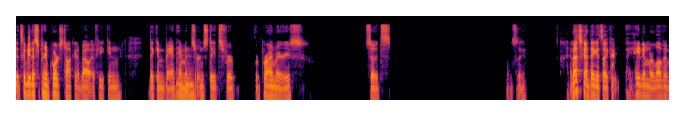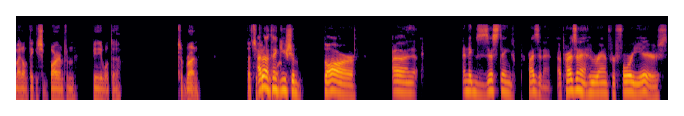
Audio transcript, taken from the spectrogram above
it's gonna be the Supreme Court's talking about if he can, they can ban him in mhm. certain states for for primaries. So it's we'll see. And that's the kind of thing. It's like hate him or love him. I don't think you should bar him from being able to to run. That's I don't think want. you should bar uh, an existing president, a president who ran for four years.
